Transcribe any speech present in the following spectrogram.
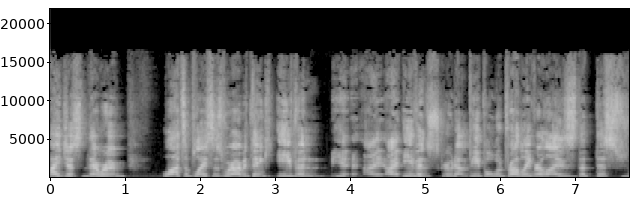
I just there were lots of places where I would think even I, I even screwed up people would probably realize that this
